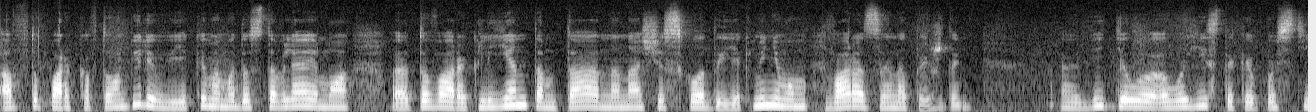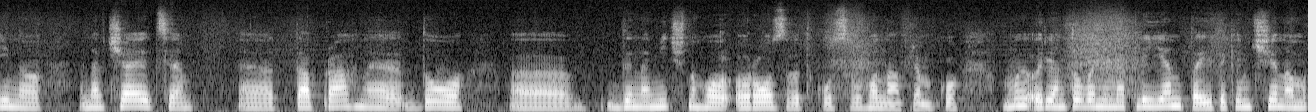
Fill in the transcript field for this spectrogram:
автопарк автомобілів, якими ми доставляємо е, товари клієнтам та на наші склади, як мінімум два рази на тиждень. Відділ логістики постійно навчається та прагне до динамічного розвитку свого напрямку. Ми орієнтовані на клієнта і таким чином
